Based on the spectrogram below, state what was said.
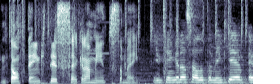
Então tem que ter esses regramentos também. E o que é engraçado também que é, é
